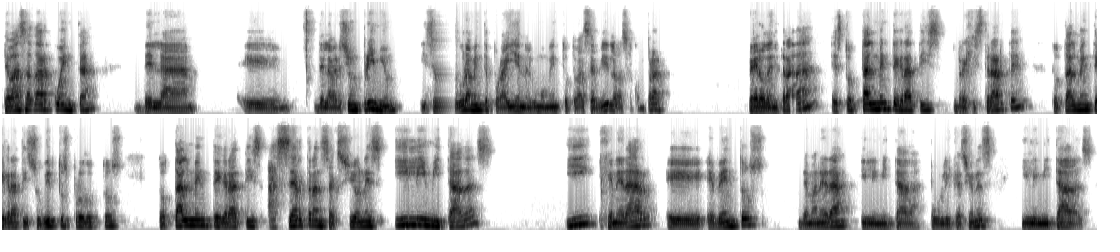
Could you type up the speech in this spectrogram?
te vas a dar cuenta de la, eh, de la versión premium y seguramente por ahí en algún momento te va a servir, la vas a comprar. Pero de entrada es totalmente gratis registrarte, totalmente gratis subir tus productos, totalmente gratis, hacer transacciones ilimitadas y generar eh, eventos de manera ilimitada, publicaciones ilimitadas,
